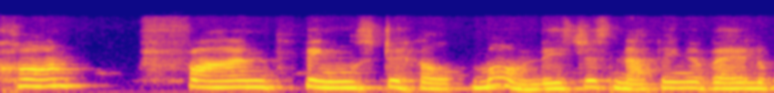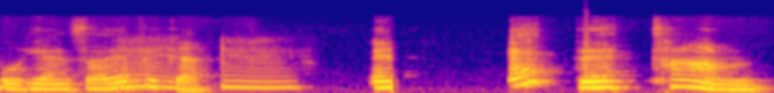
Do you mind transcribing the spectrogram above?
can't find things to help mom. There's just nothing available here in South mm. Africa. At that time,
